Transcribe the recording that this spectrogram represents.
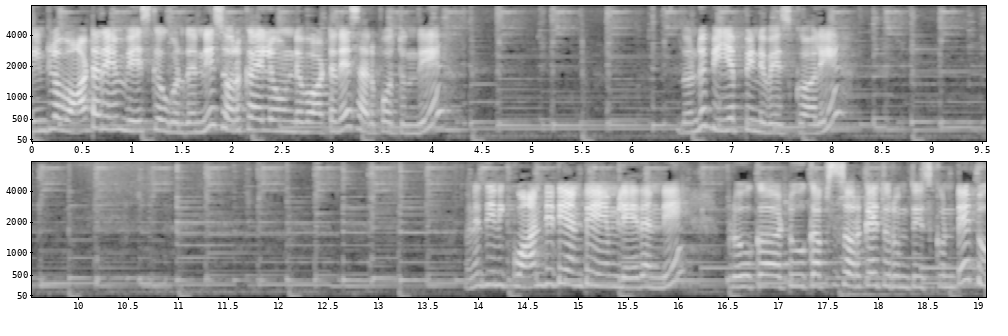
దీంట్లో వాటర్ ఏం వేసుకోకూడదండి. సొరకాయలో ఉండే వాటరే సరిపోతుంది. దొండు బియ్యం పిండి వేసుకోవాలి. దీనికి క్వాంటిటీ అంటూ ఏం లేదండి. ఇప్పుడు ఒక టూ కప్స్ సొరకాయ తురుము తీసుకుంటే టూ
